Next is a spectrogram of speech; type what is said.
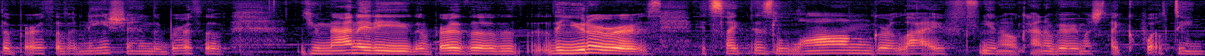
the birth of a nation, the birth of humanity, the birth of the universe. It's like this longer life, you know, kind of very much like quilting,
